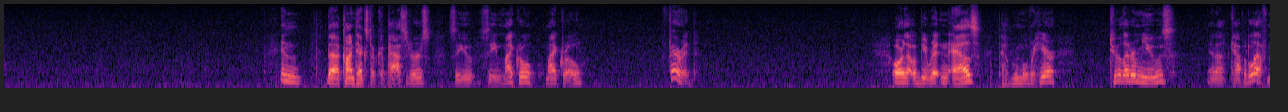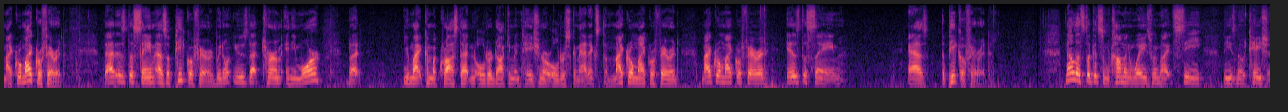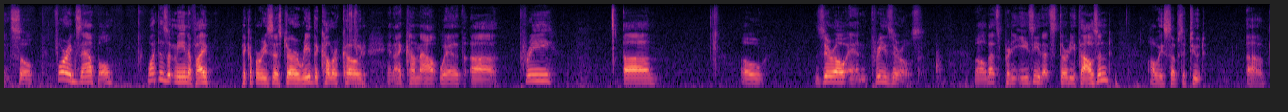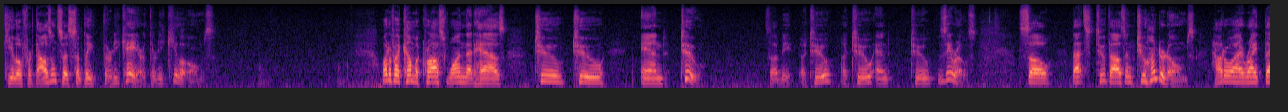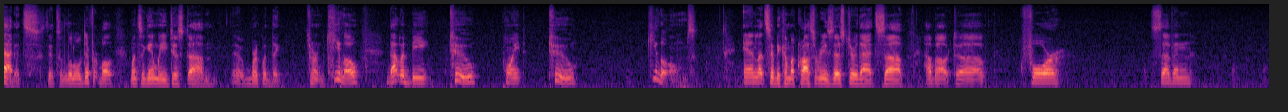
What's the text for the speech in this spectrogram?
In the context of capacitors, so you see micro-micro farad. Or that would be written as, if I have room over here, two-letter mu's and a capital F, micro-microfarad. That is the same as a picofarad. We don't use that term anymore, but you might come across that in older documentation or older schematics. The micro-microfarad, micro-microfarad is the same as the picofarad. Now let's look at some common ways we might see these notations. So, for example, what does it mean if I pick up a resistor, read the color code, and I come out with uh, three, uh, oh, zero and three zeros? Well, that's pretty easy. That's 30,000. Always substitute uh, kilo for thousand, so it's simply 30K or 30 kilo ohms. What if I come across one that has 2, 2, and 2? So that'd be a 2, a 2, and two zeros. So that's 2,200 ohms. How do I write that? It's, it's a little different. Well, once again, we just um, uh, work with the term kilo. That would be 2.2 kilo ohms. And let's say we come across a resistor that's, uh, how about uh, 4, 7,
